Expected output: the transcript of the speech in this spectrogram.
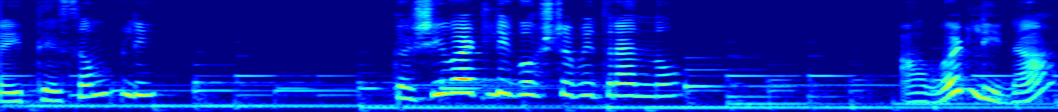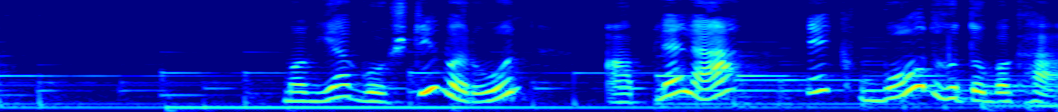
इथे संपली. कशी वाटली गोष्ट मित्रांनो? आवडली ना? मग या गोष्टीवरून आपल्याला एक बोध होतो बघा.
